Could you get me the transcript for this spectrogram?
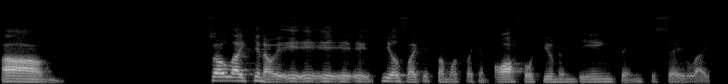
Um, so like you know, it, it it feels like it's almost like an awful human being thing to say like,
